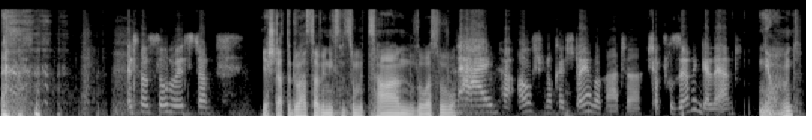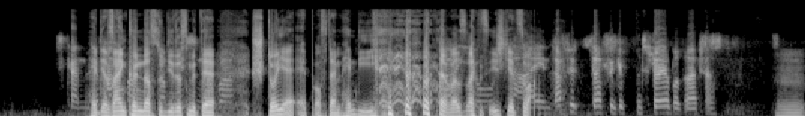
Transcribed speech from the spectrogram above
Wenn du es so willst, dann. Ja, ich dachte, du hast da wenigstens so mit Zahlen und sowas so. Nein, hör auf, ich bin doch kein Steuerberater. Ich habe Friseurin gelernt. Ja, und? Hätte ja sein können, dass du dir das mit der Steuer-App auf deinem Handy oder was Nein, weiß ich jetzt so. Nein, dafür, dafür gibt es einen Steuerberater. Hm.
